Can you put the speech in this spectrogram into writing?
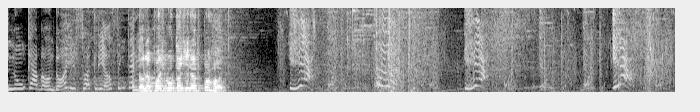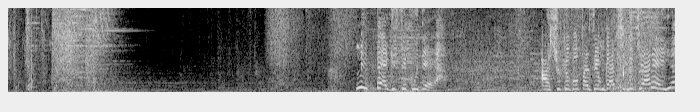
Nunca abandone sua criança A interior. Dahlia pode voltar direto pra rota. Pegue se puder. Acho que eu vou fazer um gatinho de areia.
